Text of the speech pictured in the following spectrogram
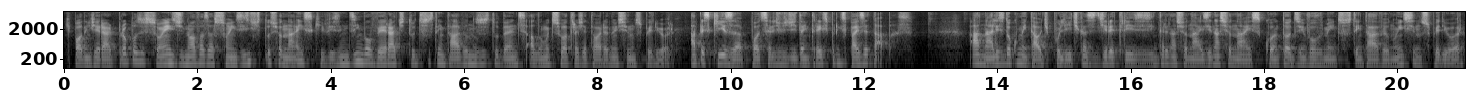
que podem gerar proposições de novas ações institucionais que visem desenvolver a atitude sustentável nos estudantes ao longo de sua trajetória no ensino superior. A pesquisa pode ser dividida em três principais etapas. A análise documental de políticas e diretrizes internacionais e nacionais quanto ao desenvolvimento sustentável no ensino superior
